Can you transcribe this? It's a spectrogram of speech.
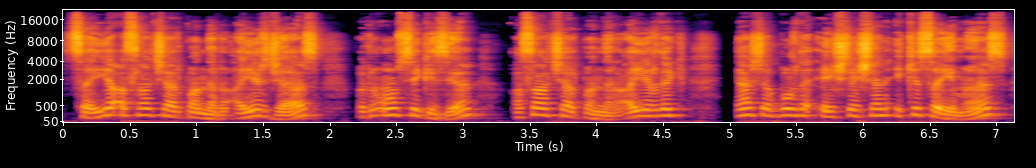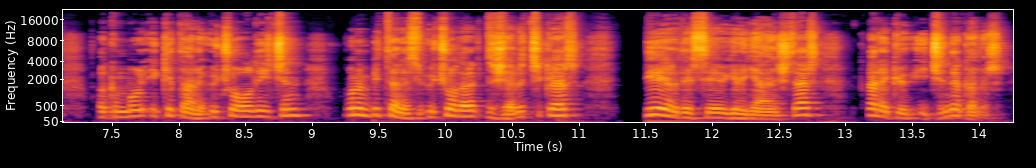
sayıyı asal çarpanlarına ayıracağız. Bakın 18'i asal çarpanlara ayırdık. Gençler burada eşleşen iki sayımız. Bakın bu iki tane 3 olduğu için bunun bir tanesi 3 olarak dışarı çıkar. Diğeri de sevgili gençler karekök içinde kalır.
